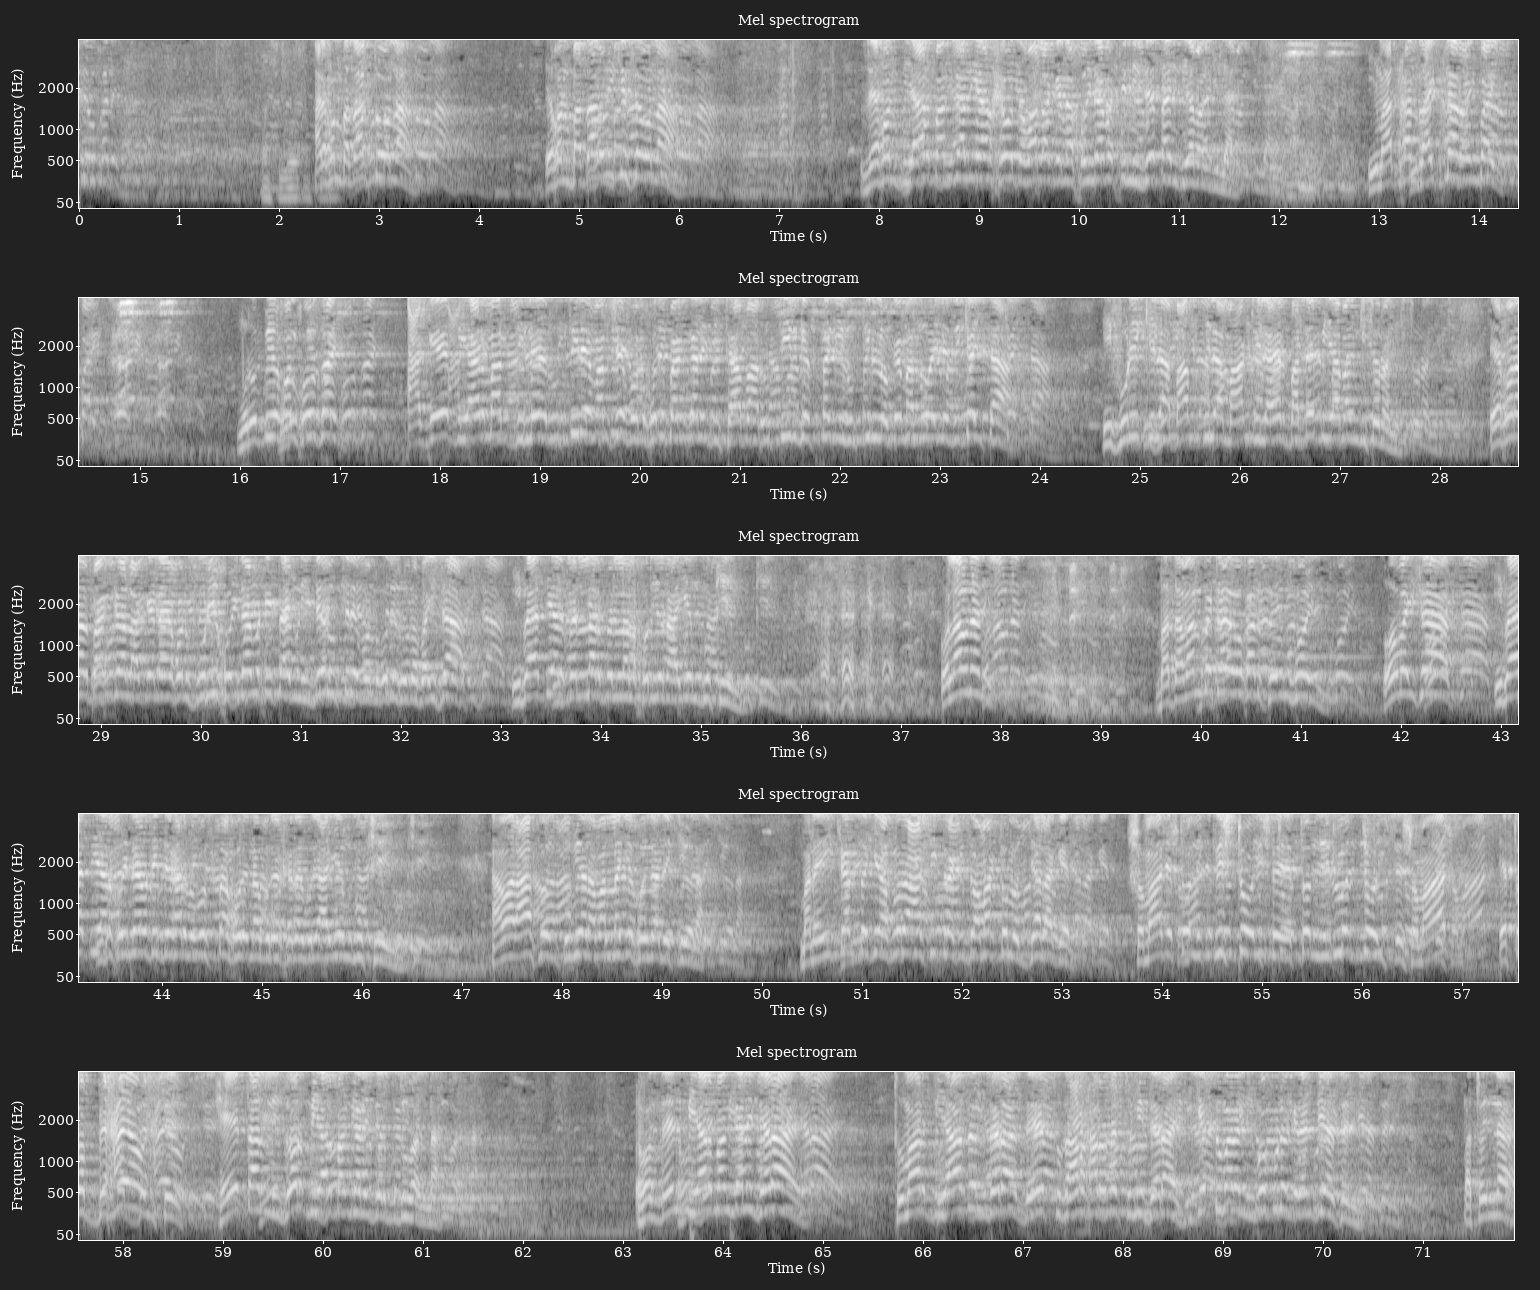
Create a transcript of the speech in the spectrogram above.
আর এখন বাজার তো ওলা। এখন বাজার হয়ে গেছে ওলা। যখন বিয়ার বাঙ্গালি আর কেউ দেওয়া লাগে না, কইনা বেটি নিজে তাই বিয়া বাঙ্গিলা ইমাত খান রাইট না রং ভাই? মুরব্বী হল খোঁজাই আগে বিয়ার মাত দিলে রুটিরে মানুষে ফোন করি বাঙ্গালি দিতা বা রুটির গেছ থাকি, রুটির লোকে মানুষ আইলে দিকাইতা ই ফুড়ি কিলা, বাপ কিলা, মা কিলা, এর বাদে বিয়া বাঙ্গিত না এখন আর বাঙ্গা লাগে না, এখন ফুড়ি কইনা বেটি তাই নিজে রুটিরে ফোন করি, কইবা পাইসা ইবা দিয়ার বেল্লার বেল্লার করিও না আই এম বুকিং। ওলাও না নি? বা দামান বেটায় ওখান সেম হইন ও ভাইসা ইবাতি আর কইনা উঠি দেখার ব্যবস্থা করে না বলে খেলে বলে, আই এম বুকিং। আমার আসল তুমি আর আমার লাগে কইনা দেখিও না। মানে এইখান থেকে আপনারা আশিকরা কিন্তু আমার তো লজ্জা লাগে। সমাজ এত নিকৃষ্ট হইছে, এত নির্লজ্জ হইছে সমাজ, এত বেহায়া হইছে। হে তার নিজর বিয়ার বাঙ্গালীদের বুধুয়ার না। এখন দেন বিয়ার বাঙ্গালি দেরায়। তোমার বিয়া দেন দেরায়, দে যার কারণে তুমি দেরায়। হিগে তোমার নিব কোনো গ্যারান্টি আছে নি? পাতই না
